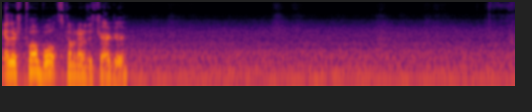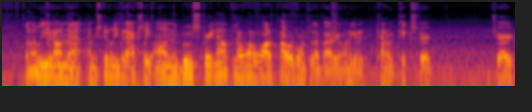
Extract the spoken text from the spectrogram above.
Yeah, there's 12 volts coming out of the charger. So I'm gonna leave it on that. I'm just gonna leave it actually on the boost right now because I want a lot of power going to that battery. I want to get a kind of a kickstart charge.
